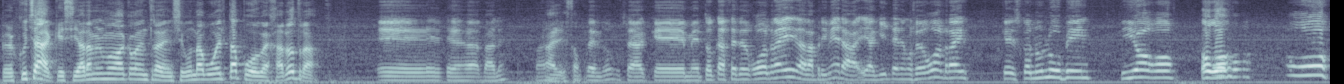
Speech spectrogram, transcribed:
Pero escucha, que si ahora mismo acabo de entrar en segunda vuelta, puedo dejar otra. Eh, eh, vale, vale, Ahí está. comprendo. O sea que me toca hacer el wall ride a la primera. Y aquí tenemos el wall ride, que es con un looping y ogo. Ogo. ogo.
